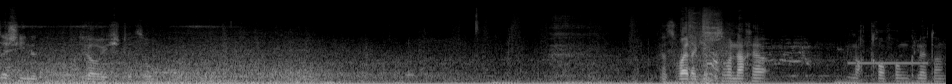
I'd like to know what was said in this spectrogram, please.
erschienen leuchte, so. Das weiter geht, es aber nachher noch drauf rumklettern.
